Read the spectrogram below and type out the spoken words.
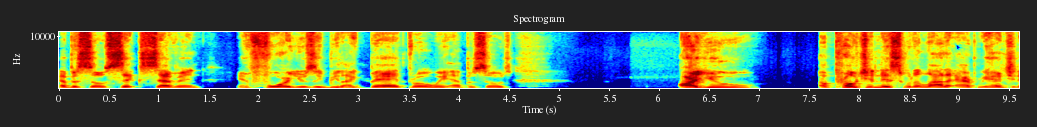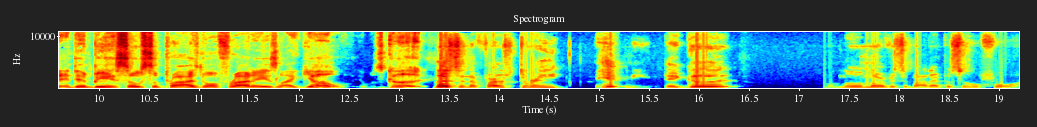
episode six, seven, and four usually be like bad throwaway episodes. Are you approaching this with a lot of apprehension and then being so surprised on Fridays? Like, yo, was good. Listen, the first three hit me. They're good. I'm a little nervous about episode four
